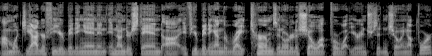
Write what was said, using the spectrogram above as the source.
um, what geography you're bidding in, and, and understand uh, if you're bidding on the right terms in order to show up for what you're interested in showing up for.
